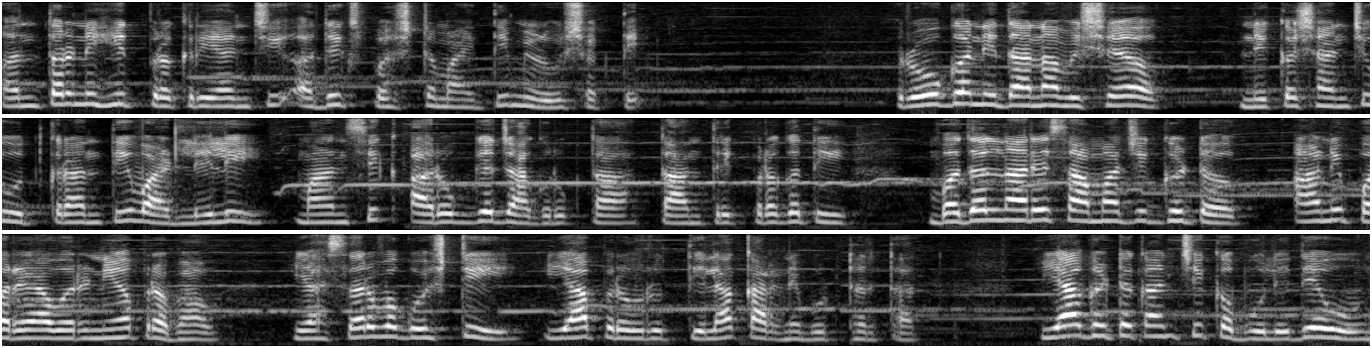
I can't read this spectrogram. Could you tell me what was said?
अंतर्निहित प्रक्रियांची अधिक स्पष्ट माहिती मिळू शकते. रोगनिदानाविषयक निकषांची उत्क्रांती वाढलेली मानसिक आरोग्य जागरूकता तांत्रिक प्रगती बदलणारे सामाजिक घटक आणि पर्यावरणीय प्रभाव या सर्व गोष्टी या प्रवृत्तीला कारणीभूत ठरतात. या घटकांची कबुली देऊन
